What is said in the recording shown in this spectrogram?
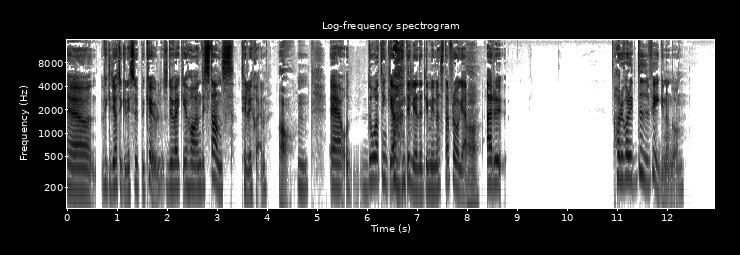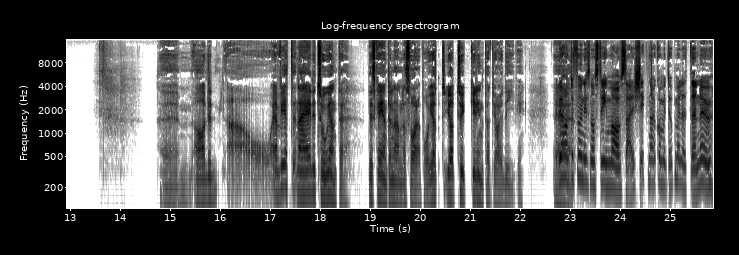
Eh, vilket jag tycker är superkul. Så du verkar ju ha en distans till dig själv. Ja. Mm. Eh, och då tänker jag att det leder till min nästa fråga. Ja. Är du... Har du varit divig någon gång? Um, ja, det, oh, jag vet Nej, det tror jag inte. Det ska egentligen andra svara på. Jag, jag tycker inte att jag är divig. Det har inte funnits någon strimma av så här, shit nu har jag kommit upp med lite nu.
